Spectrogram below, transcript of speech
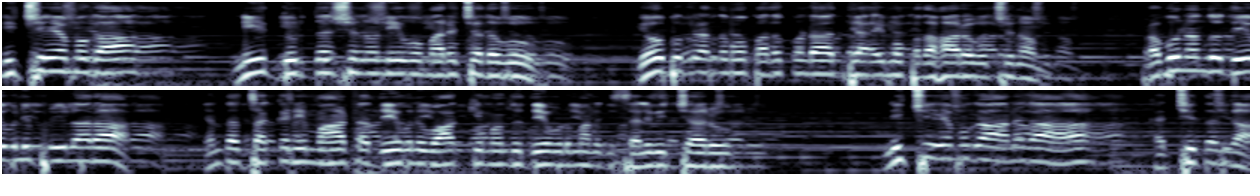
నిశ్చయముగా నీ దుర్దశను నీవు మరచదవు. యోపు గ్రంథము పదకొండో అధ్యాయము పదహారో వచనం. ప్రభునందు దేవుని ప్రియులారా ఎంత చక్కని మాట దేవుని వాక్యమందు దేవుడు మనకి సెలవిచ్చారు. నిశ్చయముగా అనగా ఖచ్చితంగా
